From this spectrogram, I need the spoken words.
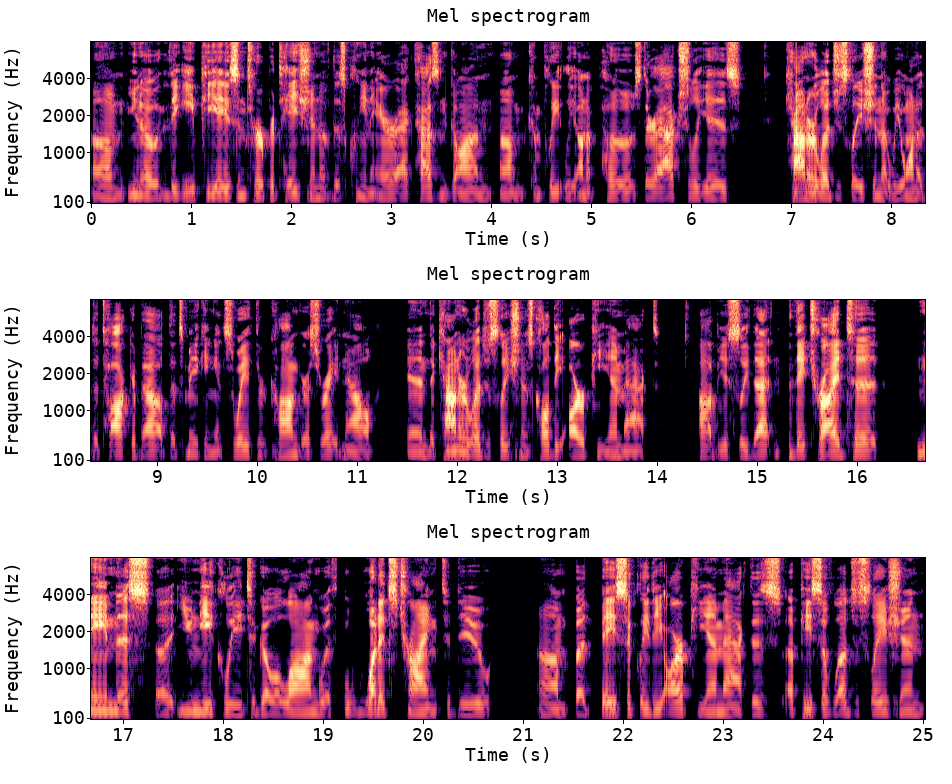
Um, you know, the EPA's interpretation of this Clean Air Act hasn't gone um, completely unopposed. There actually is counter legislation that we wanted to talk about that's making its way through Congress right now. And the counter legislation is called the RPM Act, obviously that they tried to name this uh, uniquely to go along with what it's trying to do. Um, but basically, the RPM Act is a piece of legislation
